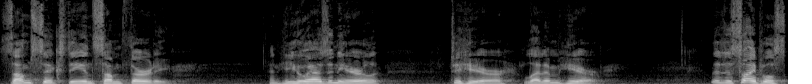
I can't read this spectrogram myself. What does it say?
some 60, and some 30. And he who has an ear to hear, let him hear. The disciples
